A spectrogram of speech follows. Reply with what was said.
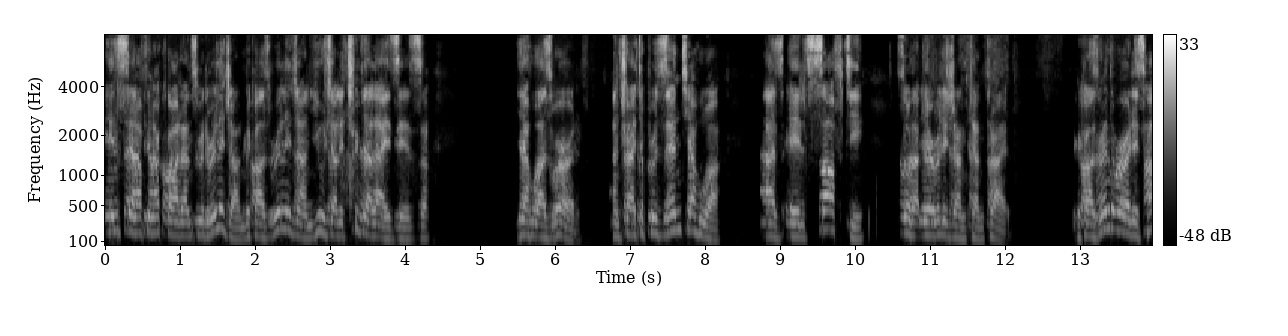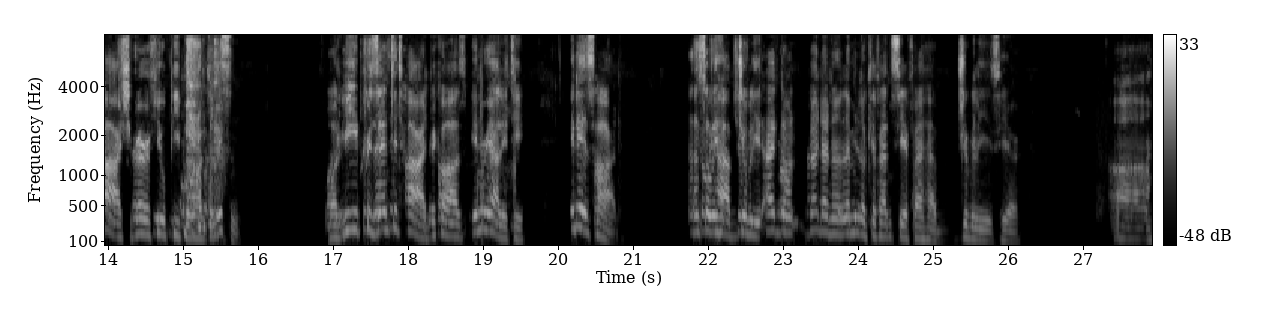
instead of in accordance with religion, because religion usually trivializes Yahuwah's word and try to present Yahuwah as a softy so that their religion can thrive. Because when the word is harsh, very few people want to listen. But we present it hard because in reality, it is hard. And so we have Jubilee. I don't, I don't know. Let me look if and see if I have Jubilees here. Uh,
